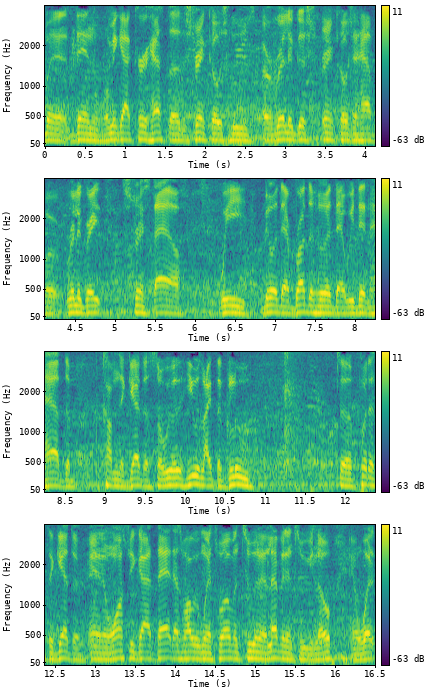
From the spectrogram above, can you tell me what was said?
But then when we got Kirk Hester, the strength coach, who's a really good strength coach and have a really great strength staff, we built that brotherhood that we didn't have to come together. So we, he was like the glue to put us together. And once we got that, that's why we went 12 and 2 and 11 and 2, you know. And what,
